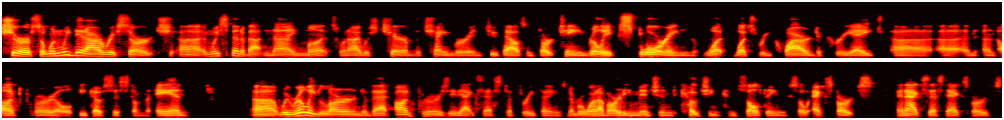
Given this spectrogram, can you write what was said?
Sure. So when we did our research, uh, and we spent about nine months when I was chair of the chamber in 2013, really exploring what what's required to create uh, uh, an, an, entrepreneurial ecosystem. And uh, we really learned that entrepreneurs need access to three things. Number one, I've already mentioned coaching, consulting, so experts and access to experts.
